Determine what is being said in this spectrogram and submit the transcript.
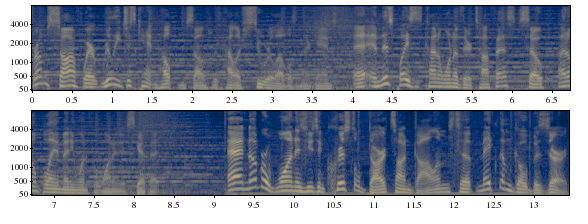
From Software really just can't help themselves with hellish sewer levels in their games, and this place is kind of one of their toughest, so I don't blame anyone for wanting to skip it. And number one is using crystal darts on golems to make them go berserk.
